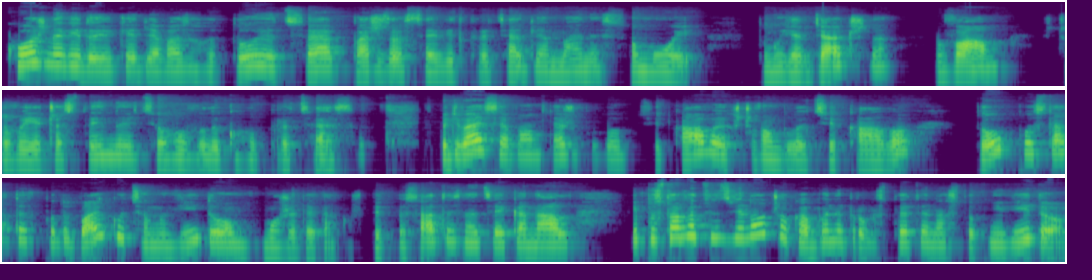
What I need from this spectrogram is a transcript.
кожне відео, яке для вас готую, це перш за все відкриття для мене самої. Тому я вдячна вам, що ви є частиною цього великого процесу. Сподіваюся, вам теж було цікаво. Якщо вам було цікаво, то поставте вподобайку цьому відео, можете також підписатись на цей канал і поставити дзвіночок, аби не пропустити наступні відео.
